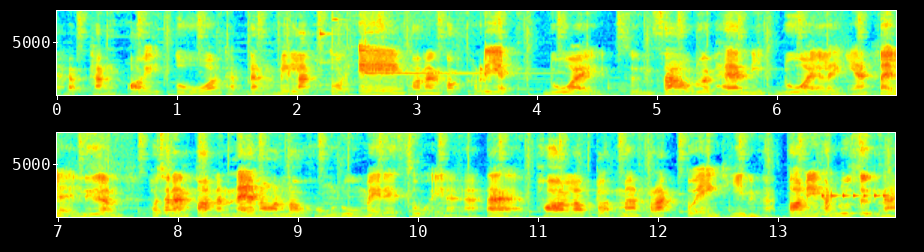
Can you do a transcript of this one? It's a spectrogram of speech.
บแบบทั้งปล่อยตัวแทบดังไม่รักตัวเอง ตอนนั้นก็เครียดด้วยซึมเศร้าด้วยแพนิคด้วยอะไรเงี้ยหลาย ๆ เรื่อง เพราะฉะนั้นตอนนั้นแน่นอนเราคงดูไม่ได้สวยนะคะ แต่พอเรากลับมารักตัวเองทีนึงอะตอนนี้แทบรู้สึกนะ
